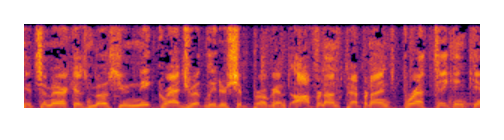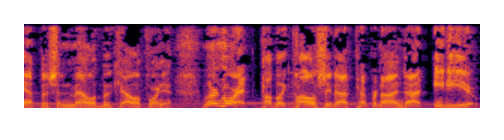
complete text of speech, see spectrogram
It's America's most unique graduate leadership programs offered on Pepperdine's breathtaking campus in Malibu, California. Learn more at publicpolicy.pepperdine.edu.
